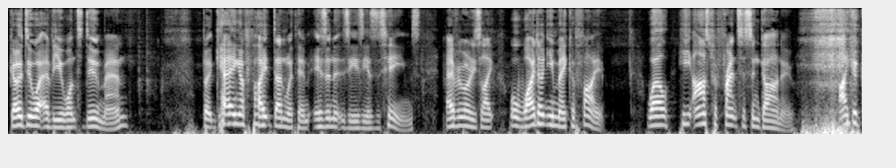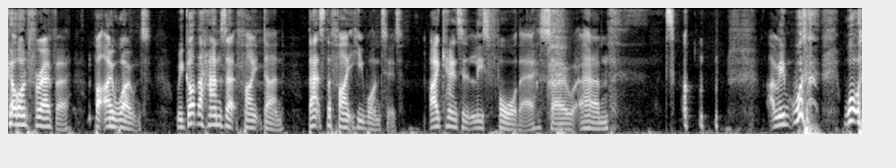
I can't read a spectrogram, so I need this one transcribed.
Go do whatever you want to do, man. But getting a fight done with him isn't as easy as it seems. Everybody's like, well, why don't you make a fight? Well, he asked for Francis and Ngannou. I could go on forever, but I won't. We got the Hamzat fight done. That's the fight he wanted. I counted at least four there. So, um, I mean, what, what,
